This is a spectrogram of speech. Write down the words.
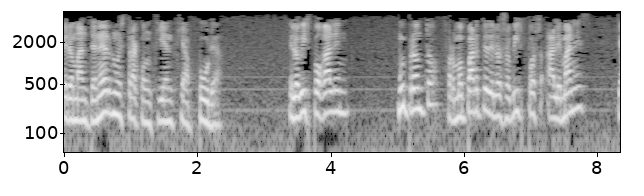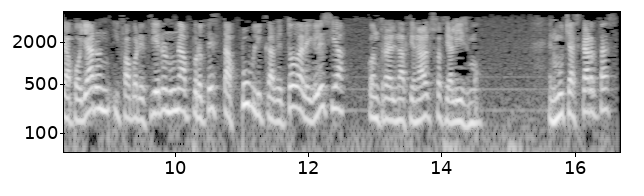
pero mantener nuestra conciencia pura. El obispo Galen muy pronto formó parte de los obispos alemanes que apoyaron y favorecieron una protesta pública de toda la Iglesia contra el nacionalsocialismo. En muchas cartas,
